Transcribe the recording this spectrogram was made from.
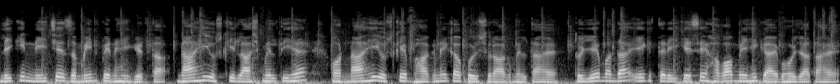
लेकिन नीचे ज़मीन पे नहीं गिरता। ना ही उसकी लाश मिलती है और ना ही उसके भागने का कोई सुराग मिलता है। तो ये बंदा एक तरीके से हवा में ही गायब हो जाता है।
